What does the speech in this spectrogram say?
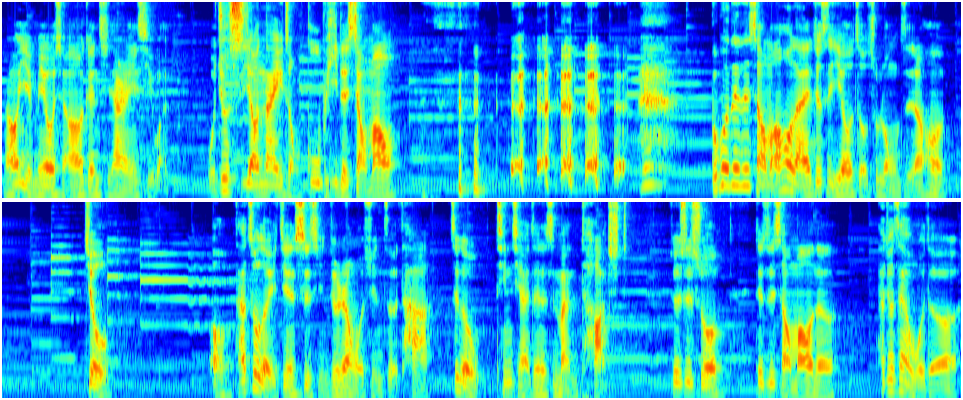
然后也没有想要跟其他人一起玩。我就是要那一种孤僻的小猫。不过这只小猫后来就是也有走出笼子，然后就哦，他做了一件事情，就让我选择它。这个听起来真的是蛮 touched，就是说这只小猫呢，它就在我的。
